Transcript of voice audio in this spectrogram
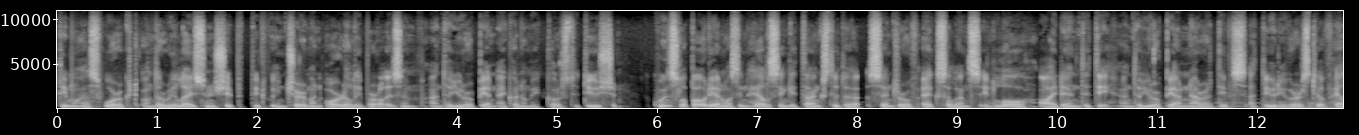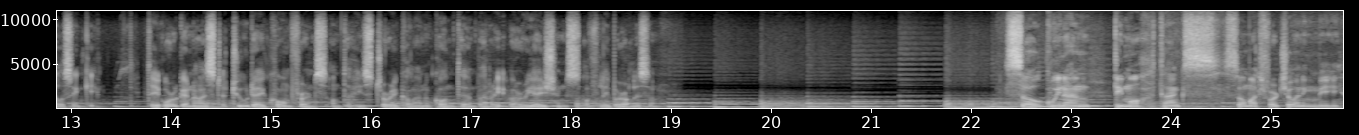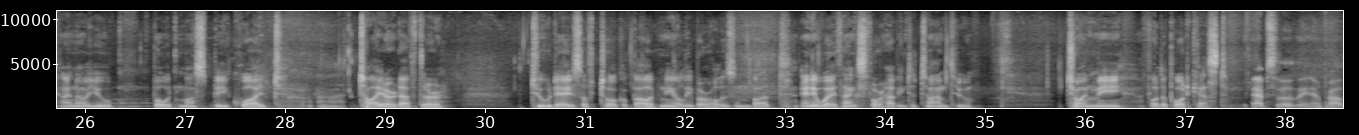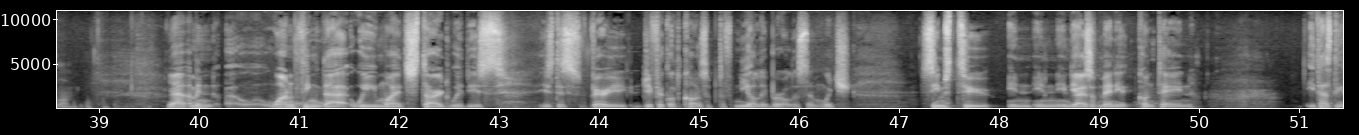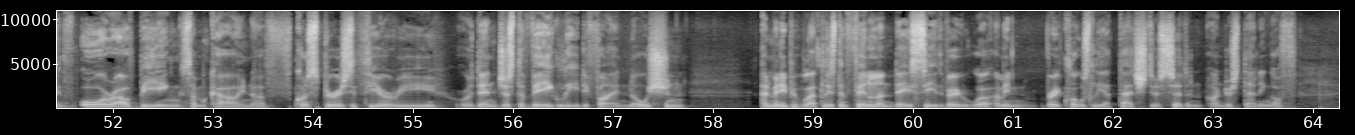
Timo has worked on the relationship between German ordoliberalism and the European Economic Constitution. Quinn Slobodian was in Helsinki thanks to the Center of Excellence in Law, Identity and the European Narratives at the University of Helsinki. They organized a two day conference on the historical and contemporary variations of liberalism. So, Quinn and Timo, thanks so much for joining me. I know you both must be quite uh, tired after two days of talk about neoliberalism, but anyway, thanks for having the time to join me for the podcast. Absolutely, no problem. Yeah, I mean, uh, one thing that we might start with is is this very difficult concept of neoliberalism, which seems to, in, in, in the eyes of many, contain it has the aura of being some kind of conspiracy theory or then just a vaguely defined notion. And many people, at least in Finland, they see it very well, I mean, very closely attached to a certain understanding of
